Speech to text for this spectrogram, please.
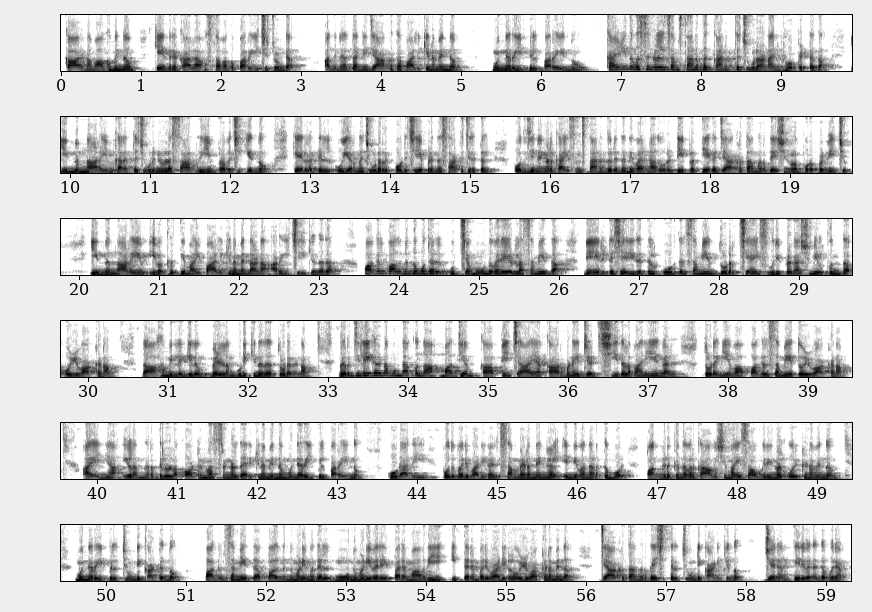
കാരണമാകുമെന്നും കേന്ദ്ര കാലാവസ്ഥാ വകുപ്പ് അറിയിച്ചിട്ടുണ്ട്. അതിനാൽ തന്നെ ജാഗ്രത പാലിക്കണമെന്നും മുന്നറിയിപ്പിൽ പറയുന്നു. കഴിഞ്ഞ ദിവസങ്ങളിൽ സംസ്ഥാനത്ത് കനത്ത ചൂടാണ് അനുഭവപ്പെട്ടത്. ഇന്നും നാളെയും കനത്ത ചൂടിനുള്ള സാധ്യതയും പ്രവചിക്കുന്നു. കേരളത്തിൽ ഉയർന്ന ചൂട് റിപ്പോർട്ട് ചെയ്യപ്പെടുന്ന സാഹചര്യത്തിൽ പൊതുജനങ്ങൾക്കായി സംസ്ഥാന ദുരന്ത നിവാരണ അതോറിറ്റി പ്രത്യേക ജാഗ്രതാ നിർദ്ദേശങ്ങളും പുറപ്പെടുവിച്ചു. ഇന്നും നാളെയും ഇവ കൃത്യമായി പാലിക്കണമെന്നാണ് അറിയിച്ചിരിക്കുന്നത്. പകൽ പതിനൊന്ന് മുതൽ ഉച്ച മൂന്ന് വരെയുള്ള സമയത്ത് നേരിട്ട് ശരീരത്തിൽ കൂടുതൽ സമയം തുടർച്ചയായി സൂര്യപ്രകാശം ഏൽക്കുന്നത് ഒഴിവാക്കണം. ദാഹമില്ലെങ്കിലും വെള്ളം കുടിക്കുന്നത് തുടരണം. നിർജലീകരണം ഉണ്ടാക്കുന്ന മദ്യം കാപ്പി ചായ കാർബണേറ്റഡ് ശീതളപാനീയങ്ങൾ തുടങ്ങിയവ പകൽ സമയത്ത് ഒഴിവാക്കണം. അയഞ്ഞ ഇളം നിറത്തിലുള്ള കോട്ടൺ വസ്ത്രങ്ങൾ ധരിക്കണമെന്നും മുന്നറിയിപ്പിൽ പറയുന്നു. കൂടാതെ പൊതുപരിപാടികൾ സമ്മേളനങ്ങൾ എന്നിവ നടത്തുമ്പോൾ പങ്കെടുക്കുന്നവർക്ക് ആവശ്യമായ സൗകര്യങ്ങൾ ഒരുക്കണമെന്നും മുന്നറിയിപ്പിൽ ചൂണ്ടിക്കാട്ടുന്നു. പകൽ സമയത്ത് പതിനൊന്ന് മണി മുതൽ മൂന്ന് മണി വരെ പരമാവധി ഇത്തരം പരിപാടികൾ ഒഴിവാക്കണമെന്ന് ജാഗ്രതാ നിർദ്ദേശത്തിൽ ചൂണ്ടിക്കാണിക്കുന്നു. ജനം തിരുവനന്തപുരം.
